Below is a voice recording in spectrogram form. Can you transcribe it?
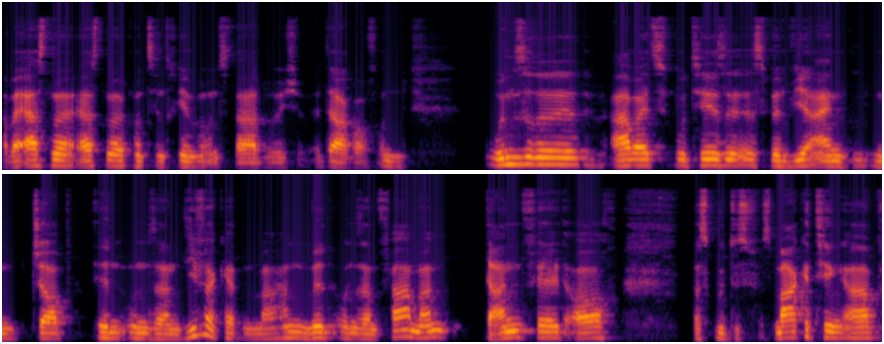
Aber erstmal, erstmal konzentrieren wir uns dadurch, darauf. Und unsere Arbeitshypothese ist, wenn wir einen guten Job in unseren Lieferketten machen mit unseren Farmern, dann fällt auch was Gutes fürs Marketing ab.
